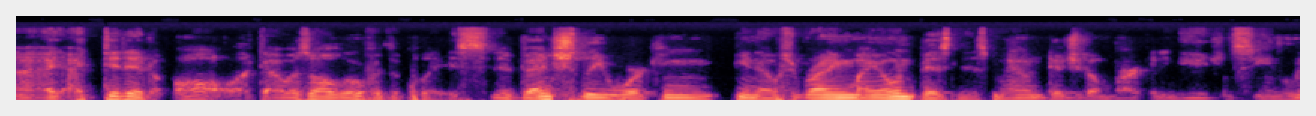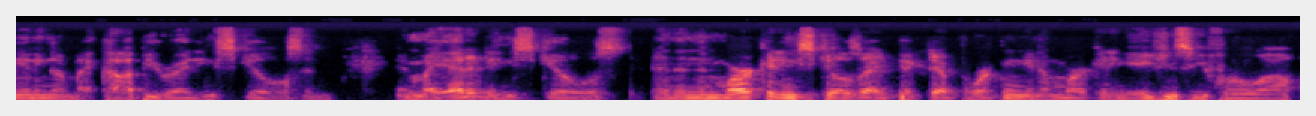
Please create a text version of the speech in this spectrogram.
I, I did it all. Like I was all over the place. And Eventually, working, you know, running my own business, my own digital marketing agency, and leaning on my copywriting skills and and my editing skills, and then the marketing skills I picked up working in a marketing agency for a while.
